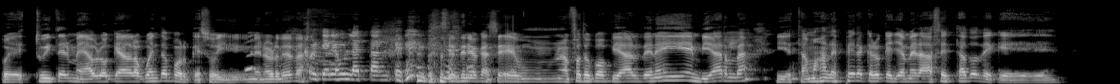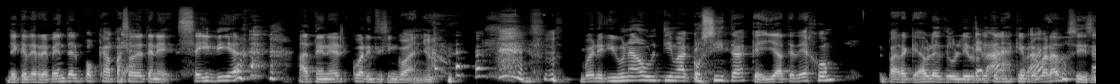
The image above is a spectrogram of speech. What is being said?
pues, Twitter me ha bloqueado la cuenta porque soy menor de edad. Porque eres un lactante. Entonces he tenido que hacer una fotocopia al DNI, enviarla y estamos a la espera, creo que ya me la ha aceptado de que de que de repente el podcast ha pasado de tener 6 días a tener 45 años. bueno, y una última cosita que ya te dejo para que hables de un libro que tienes aquí preparado. Sí, sí.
